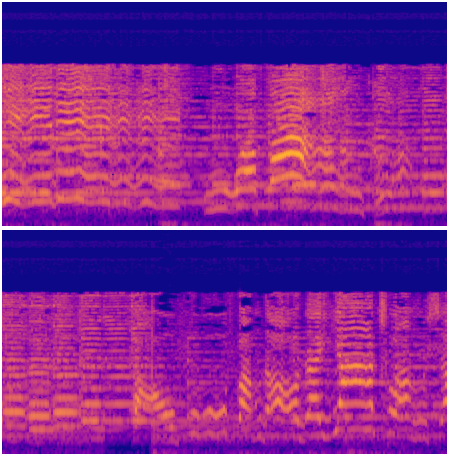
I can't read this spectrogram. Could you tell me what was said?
己的卧房客，包袱放到这牙床上。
